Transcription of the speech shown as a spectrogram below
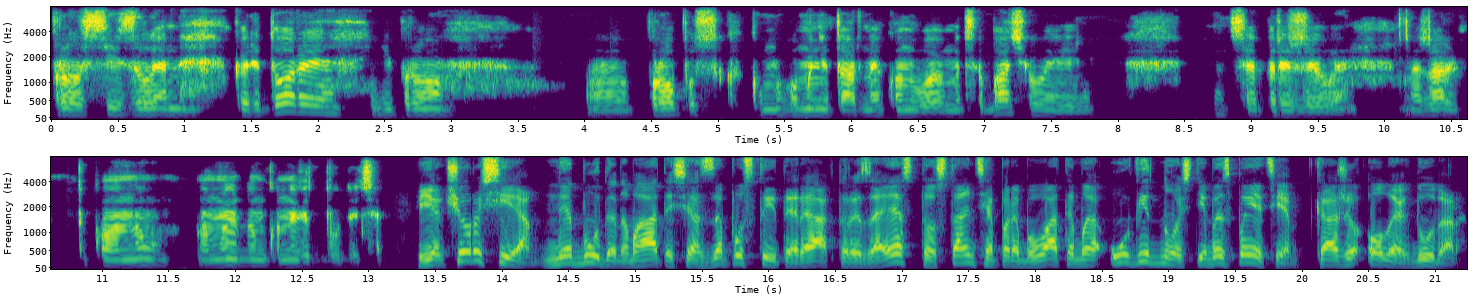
про всі зелені коридори і про е, пропуск гуманітарних конвою. Ми це бачили і це пережили. На жаль, такого, ну, на мою думку, не відбудеться. Якщо Росія не буде намагатися запустити реактори ЗАЕС, то станція перебуватиме у відносній безпеці, каже Олег Дудар.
